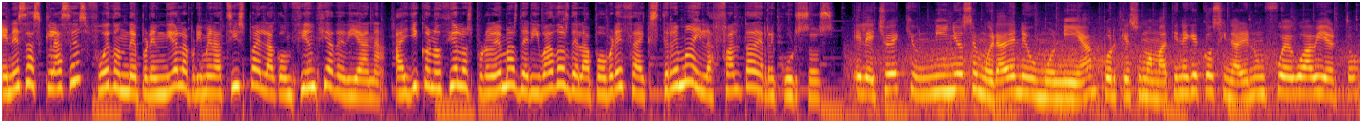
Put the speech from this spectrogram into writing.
En esas clases fue donde prendió la primera chispa en la conciencia de Diana. Allí conoció los problemas derivados de la pobreza extrema y la falta de recursos. El hecho de que un niño se muera de neumonía porque su mamá tiene que cocinar en un fuego abierto,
